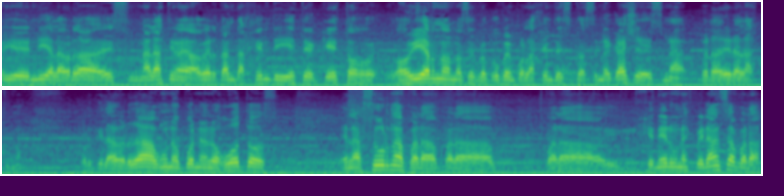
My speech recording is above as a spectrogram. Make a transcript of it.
Hoy en día la verdad es una lástima ver tanta gente y este, que estos gobiernos no se preocupen por la gente en situación de calle es una verdadera lástima. Porque la verdad uno pone los votos en las urnas para, para, para generar una esperanza para,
